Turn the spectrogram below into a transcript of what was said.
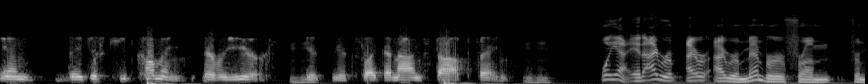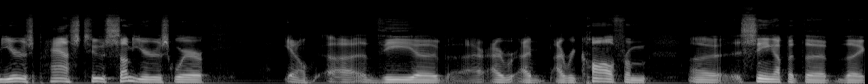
and they just keep coming every year. Mm-hmm. It, it's like a nonstop thing. Mm-hmm. Well, yeah, and I, re- I, I remember from from years past too. Some years where, you know, uh, the uh, I, I, I recall from uh, seeing up at the, the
